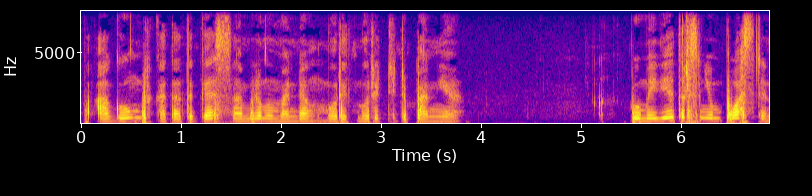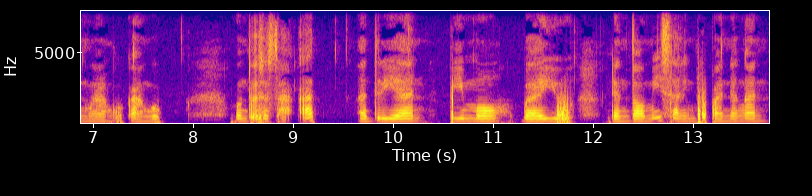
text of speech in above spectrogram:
Pak Agung berkata tegas sambil memandang murid-murid di depannya. Bu Media tersenyum puas dan mengangguk-angguk. Untuk sesaat, Adrian, Bimo, Bayu, dan Tommy saling berpandangan,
